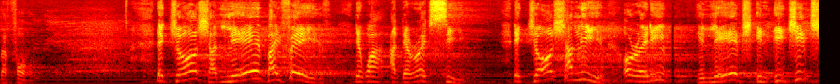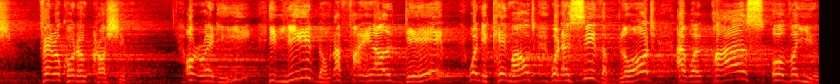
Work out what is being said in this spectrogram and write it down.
before. The just shall live by faith. They were at the Red Sea. The just shall live. Already, he lived in Egypt Pharaoh couldn't crush him. Already, he lived on that final day when they came out. When I see the blood, I will pass over you.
